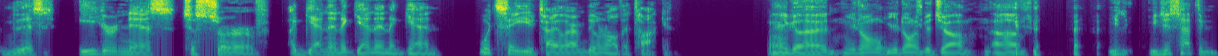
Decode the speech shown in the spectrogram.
this eagerness to serve again and again and again. What say you, Tyler? I'm doing all the talking. Hey, go ahead. You're doing you're doing a good job. Um, you you just have to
